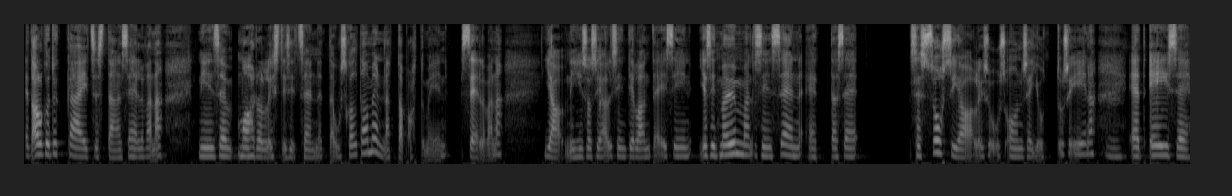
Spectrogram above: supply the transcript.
et alkoi tykkää itsestään selvänä, niin se mahdollisti sit sen, että uskaltaa mennä tapahtumiin selvänä ja niihin sosiaalisiin tilanteisiin. Ja sitten mä ymmärsin sen, että se, se sosiaalisuus on se juttu siinä. Mm. Että ei se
